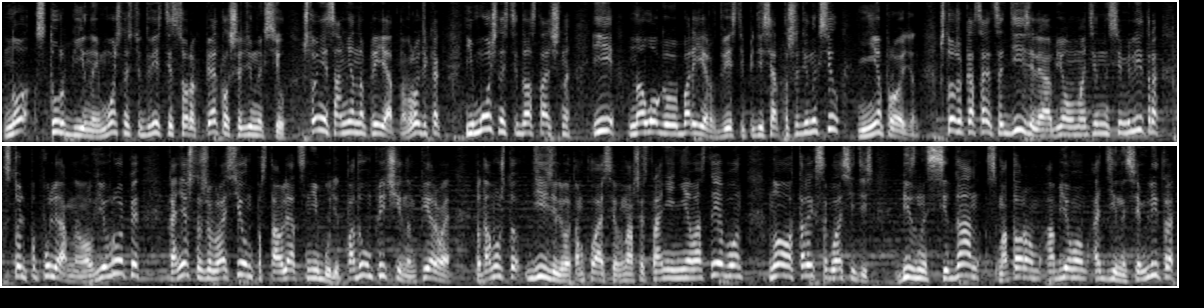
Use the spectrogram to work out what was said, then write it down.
но с турбиной мощностью 245 лошадиных сил, что, несомненно, приятно. Вроде как и мощности достаточно, и налоговый барьер в 250 лошадиных сил не пройден. Что же касается дизеля объемом 1,7 литра, столь популярного в Европе, конечно же, в России он поставляться не будет. По двум причинам. Первое, потому что дизель в этом классе в нашей стране не востребован. Но, во-вторых, согласитесь, бизнес-седан с мотором объемом 1,7 литра,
